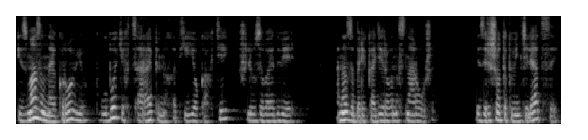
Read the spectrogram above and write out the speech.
измазанная кровью, в глубоких царапинах от ее когтей, шлюзовая дверь. Она забаррикадирована снаружи. Из решеток вентиляции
